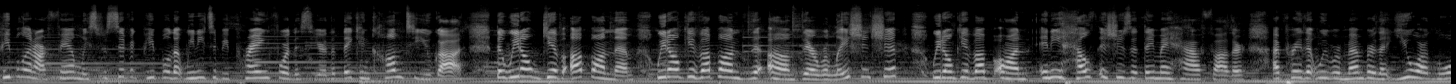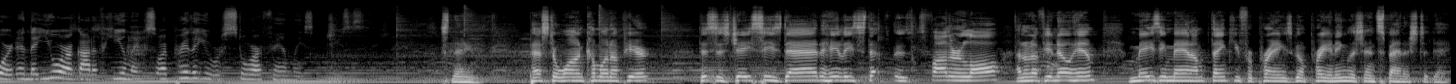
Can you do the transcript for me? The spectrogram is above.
people in our family, specific people that we need to be praying for this year, that they can come to you, God, that we don't give up on them. We don't give up on the, um, their relationship. We don't give up on any health issues that they may have, Father. I pray that we remember that you are Lord and that you are a God of healing. So I pray that you restore our families in Jesus' name. Name. Pastor Juan, come on up here. This is JC's dad, Haley's father in law. I don't know if you know him. Amazing man. I'm thank you for praying. He's going to pray in English and Spanish today.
